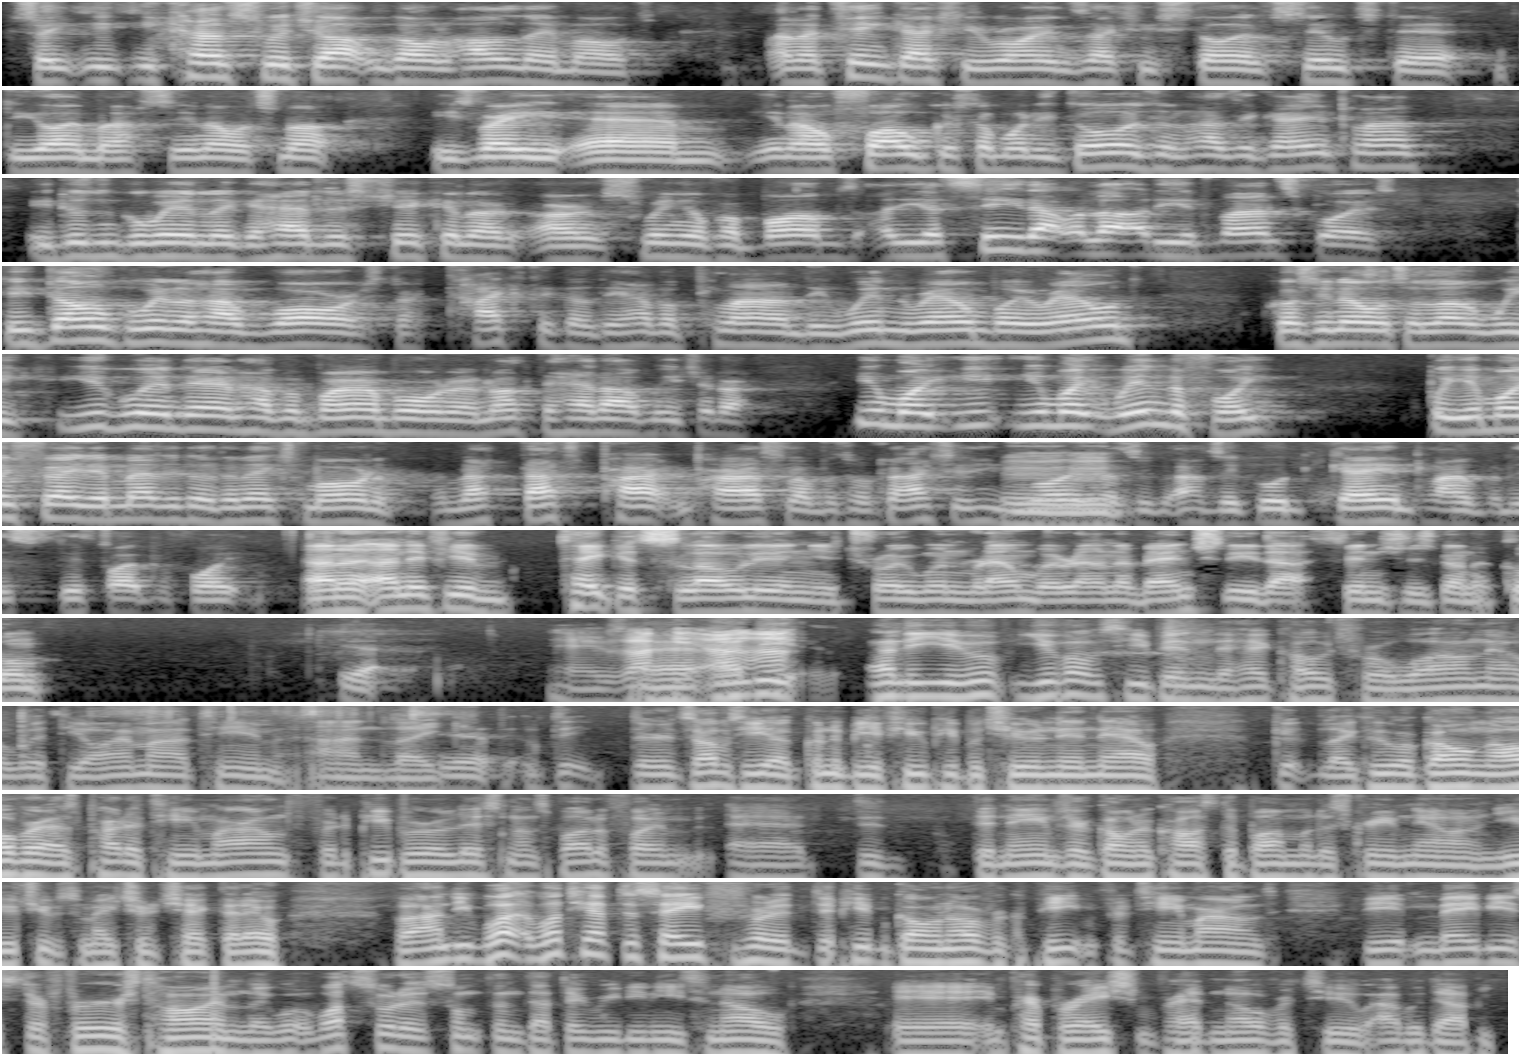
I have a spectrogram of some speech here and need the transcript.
So you, you can't switch up and go on holiday mode. And I think actually Ryan's actually style suits the the IMAFs. You know, it's not. He's very, um, you know, focused on what he does and has a game plan. He doesn't go in like a headless chicken or, or swinging for bombs. And you'll see that with a lot of the advanced guys. They don't go in and have wars. They're tactical. They have a plan. They win round by round because you know it's a long week. You go in there and have a barn burner and knock the head out of each other. You might you, you might win the fight, but you might fail your medical the next morning, and that, that's part and parcel of it. So I actually think Ryan has a, has a good game plan for this this type of fight. And and if you take it slowly and you try one round by round, eventually that finish is going to come. Yeah. Yeah, Uh, exactly. And- Andy, Andy, you you've obviously been the head coach for a while now with the IMA team, and like, Yeah. th- there's obviously going to be a few people tuning in now, like who are going over as part of Team Ireland. For the people who are listening on Spotify, uh, the, the names are going across the bottom of the screen now on YouTube, so make sure to check that out. But Andy, what, what do you have to say for the people going over competing for Team Ireland? Be it, maybe it's their first time. Like, what, what sort of something that they really need to know uh, in preparation for heading over to Abu Dhabi?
